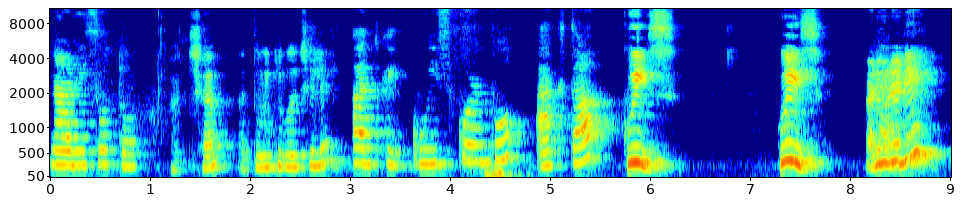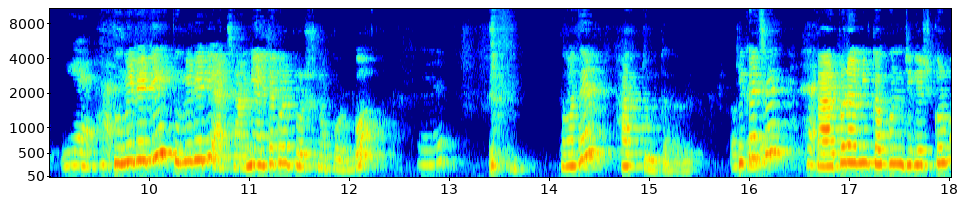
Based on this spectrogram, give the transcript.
না রিসোটো আচ্ছা আর তুমি কি বলছিলে? আজকে কুইজ করব একটা। Quiz quiz are you ready তুমি রেডি তুমি রেডি আচ্ছা আমি একটা করে প্রশ্ন করব। তোমাদের হাত তুলতে হবে ঠিক আছে? হ্যাঁ। তারপরে আমি তখন জিজ্ঞেস করব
